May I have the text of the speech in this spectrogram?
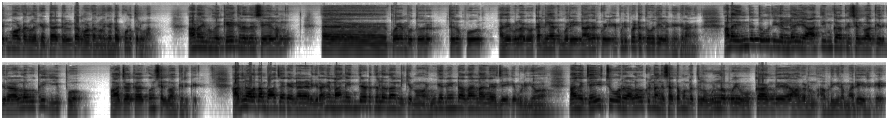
தென் மாவட்டங்களை கேட்டால் டெல்டா மாவட்டங்களை கேட்டால் கொடுத்துடலாம். ஆனால் இவங்க கேட்குறது சேலம் கோயம்புத்தூர் திருப்பூர் அதே போல் கன்னியாகுமரி நாகர்கோவில் இப்படிப்பட்ட தொகுதிகளை கேட்குறாங்க ஆனால் இந்த தொகுதிகளில் அதிமுகவுக்கு செல்வாக்கு இருக்கிற அளவுக்கு இப்போது பாஜகவுக்கும் செல்வாக்கு இருக்குது அதனால தான் பாஜக என்ன நினைக்கிறாங்க? நாங்கள் இந்த இடத்துல தான் நிற்கணும் இங்கே நின்றால் தான் நாங்கள் ஜெயிக்க முடியும். நாங்கள் ஜெயிச்சு ஒரு அளவுக்கு நாங்கள் சட்டமன்றத்தில் உள்ளே போய் உட்காந்தே ஆகணும் அப்படிங்கிற மாதிரி இருக்குது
